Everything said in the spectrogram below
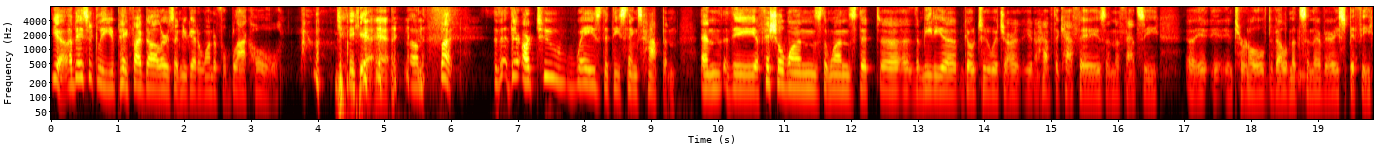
Yeah, uh, basically, you pay five dollars and you get a wonderful black hole. yeah, yeah. Um, but th- there are two ways that these things happen. And the official ones, the ones that uh, the media go to, which are, you know, have the cafes and the fancy uh, I- internal developments, and they're very spiffy.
